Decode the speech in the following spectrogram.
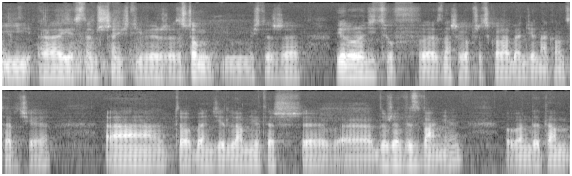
i e, jestem szczęśliwy, że zresztą myślę, że wielu rodziców e, z naszego przedszkola będzie na koncercie. To będzie dla mnie też e, duże wyzwanie, bo będę tam,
